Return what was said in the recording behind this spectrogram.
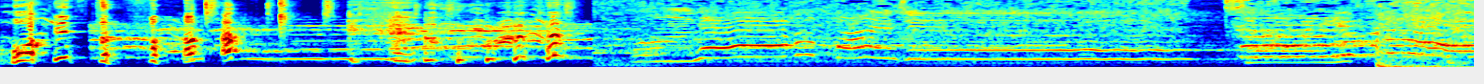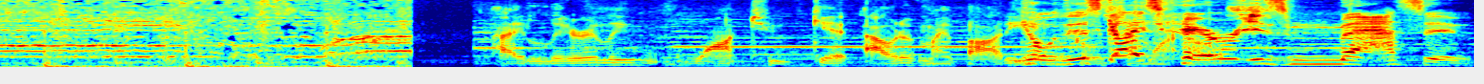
what the fuck? I literally want to get out of my body. Yo, this guy's hair else. is massive.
